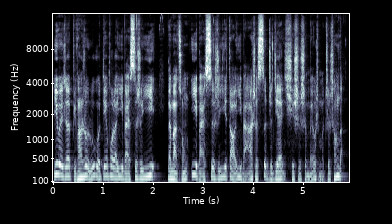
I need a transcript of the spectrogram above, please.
意味着，比方说，如果跌破了一百四十一，那么从一百四十一到一百二十四之间其实是没有什么支撑的。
